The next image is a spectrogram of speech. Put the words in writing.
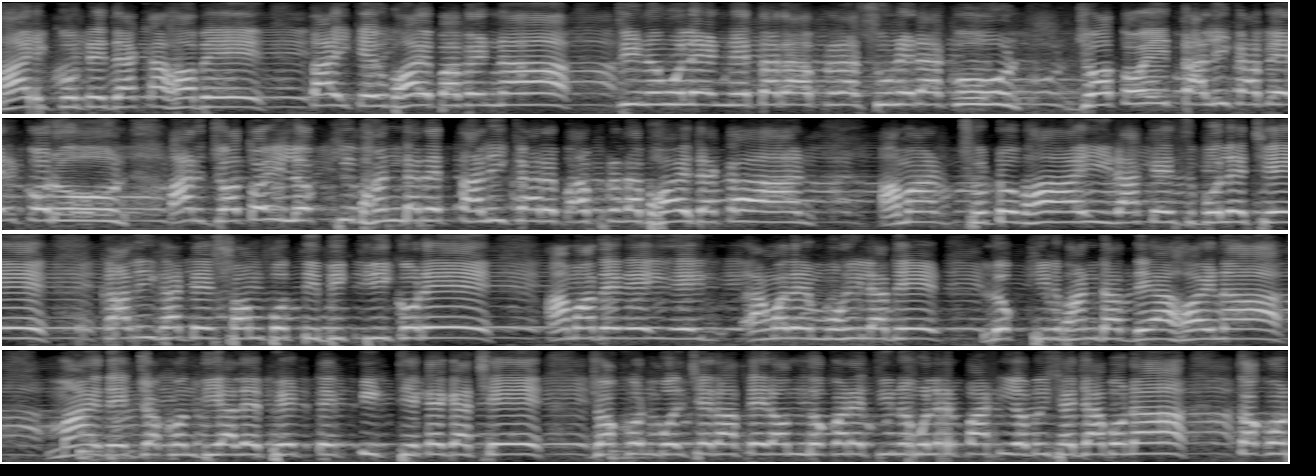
হাইকোর্টে দেখা হবে। তাই কেউ ভয় পাবেন না। তৃণমূলের নেতারা আপনারা শুনে রাখুন যতই তালিকা বের করুন আর যতই লক্ষ্মী ভান্ডারের তালিকার আপনারা ভয় দেখান, আমার ছোট ভাই রাকেশ বলেছে, কালীঘাটে সম্পত্তি বিক্রি করে আমাদের এই এই, আমাদের মহিলাদের লক্ষ্মীর ভান্ডার দেয়া হয় না। মায়েদের যখন দিয়ালে ফেটতে পিঠ থেকে গেছে, যখন বলছে রাতের অন্ধকারে তৃণমূলের পার্টি অফিসে যাব না, তখন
